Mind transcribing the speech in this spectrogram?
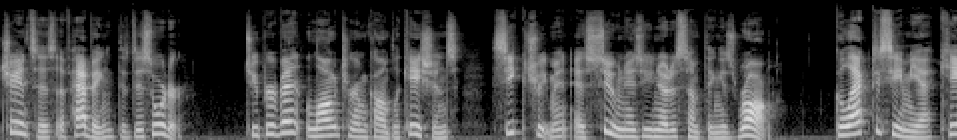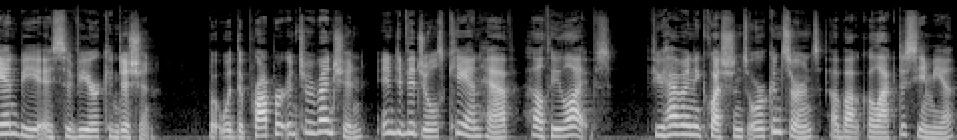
chances of having the disorder. To prevent long term complications, seek treatment as soon as you notice something is wrong. Galactosemia can be a severe condition, but with the proper intervention, individuals can have healthy lives. If you have any questions or concerns about galactosemia,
